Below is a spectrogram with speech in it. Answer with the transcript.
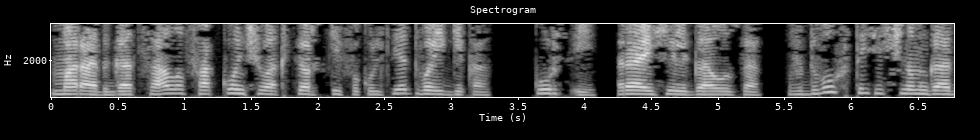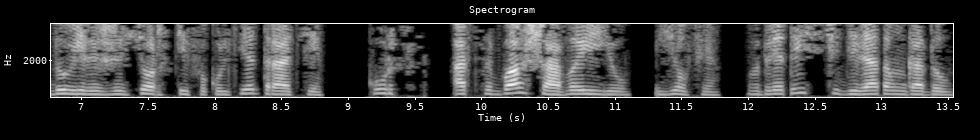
Марат Гацалов окончил актерский факультет Вейгика, курс И. Райхельгауза, в 2000 году и режиссерский факультет Рати, курс С. Арцебаша АВИЮ, Йофе, в 2009 году.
